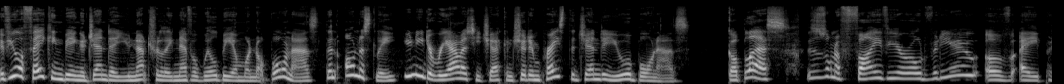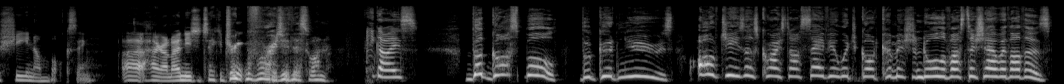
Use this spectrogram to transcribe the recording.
If you are faking being a gender you naturally never will be and were not born as, then honestly, you need a reality check and should embrace the gender you were born as. God bless. This is on a five year old video of a Pusheen unboxing. Uh, hang on, I need to take a drink before I do this one. Hey guys, the gospel, the good news of Jesus Christ our Saviour, which God commissioned all of us to share with others.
